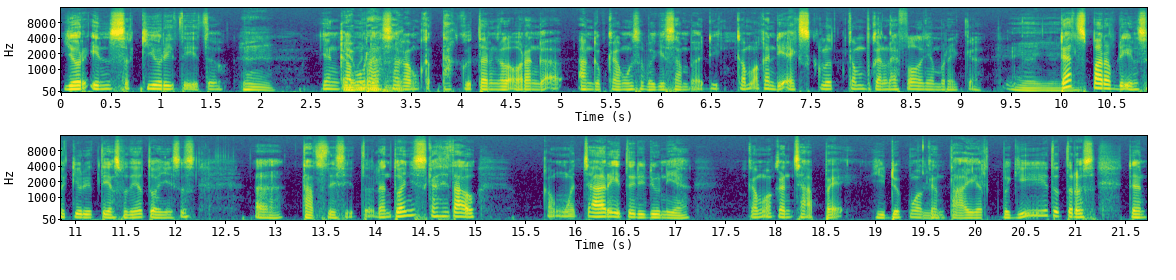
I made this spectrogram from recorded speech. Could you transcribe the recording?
your insecurity itu Hmm. Yang Ya, kamu benar, rasa benar. kamu ketakutan kalau orang nggak anggap kamu sebagai somebody kamu akan di exclude kamu bukan levelnya mereka Iya iya. iya. that's part of the insecurity yang sebetulnya Tuhan Yesus uh, touch di situ dan Tuhan Yesus kasih tahu kamu mau cari itu di dunia kamu akan capek hidupmu akan Hmm. tired begitu terus dan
